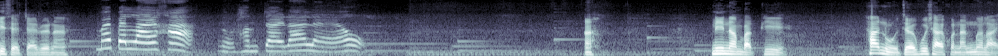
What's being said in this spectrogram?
พี่เสียใจด้วยนะ ไม่เป็นไรค่ะ หนูทำใจได้แล้ว อะ นี่นำบัตรพี่ ถ้าหนูเจอผู้ชายคนนั้นเมื่อไหร่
